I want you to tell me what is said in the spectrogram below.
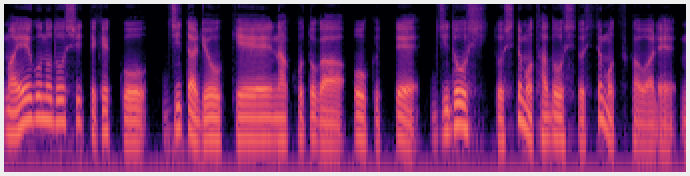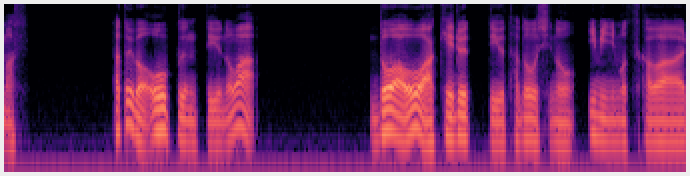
まあ、英語の動詞って結構自他両形なことが多くて、自動詞としても他動詞としても使われます。例えば、オープンっていうのは、ドアを開けるっていう他動詞の意味にも使わ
